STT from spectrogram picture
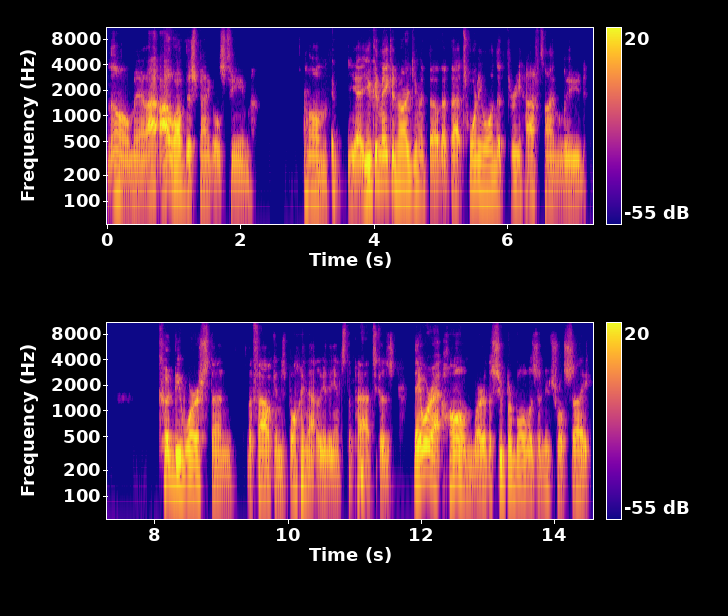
No, man, I, I love this Bengals team. Um, yeah, you can make an argument though that that twenty-one to three halftime lead could be worse than the Falcons blowing that lead against the Pats because they were at home where the Super Bowl was a neutral site.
